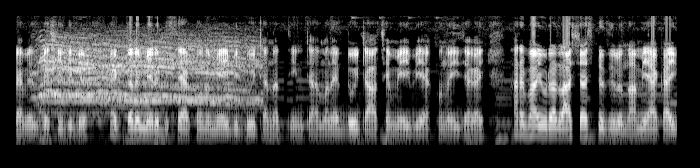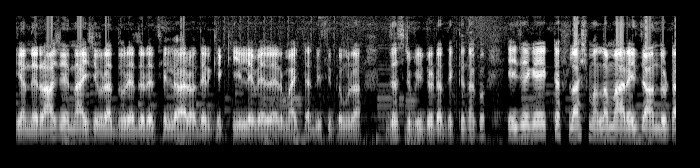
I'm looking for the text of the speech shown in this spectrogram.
ড্যামেজ বেশি দিবে। একটারে মেরে দিছে, এখনও মেবি দুইটা না তিনটা মানে দুইটা আছে মেবি এখন এই জায়গায়। আরে ভাই, ওরা রাশে আসতেছিল না, আমি একা এখানে রাশে না এসে ওরা দূরে দূরে ছিল, আর ওদেরকে কি লেভেলের মাইটটা দিছি তোমরা জাস্ট ভিডিওটা দেখতে থাকো। এই জায়গায় একটা ফ্লাশ মারলাম, আর এই যে আন্দোটা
